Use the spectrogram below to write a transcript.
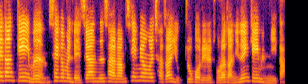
해당 게임은 세금을 내지 않는 사람 3명을 찾아 6조 거리를 돌아다니는 게임입니다.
